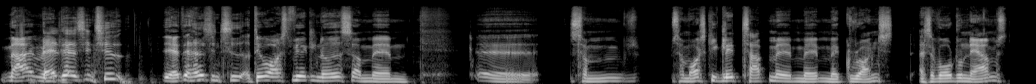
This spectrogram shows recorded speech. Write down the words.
Nej, men, alt havde sin tid. Ja, det havde sin tid, og det var også virkelig noget, som, øh, øh, som, som også gik lidt tabt med, med, med grunge, altså hvor du nærmest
